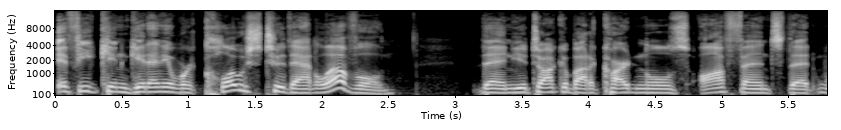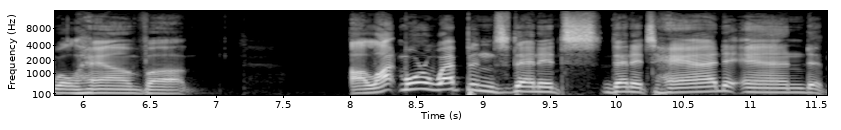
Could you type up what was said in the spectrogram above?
if he can get anywhere close to that level then you talk about a Cardinals offense that will have uh, a lot more weapons than it's than it's had, and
